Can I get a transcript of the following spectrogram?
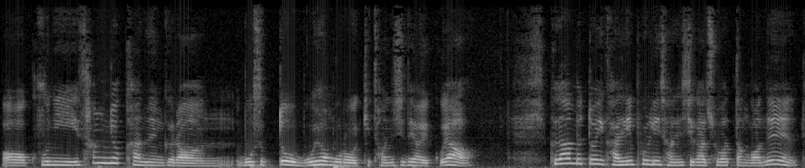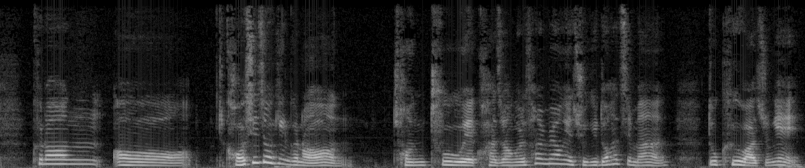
어, 군이 상륙하는 그런 모습도 모형으로 이렇게 전시되어 있고요. 그 다음에 또 이 갈리폴리 전시가 좋았던 거는 그런, 어, 거시적인 그런 전투의 과정을 설명해 주기도 하지만 또 그 와중에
